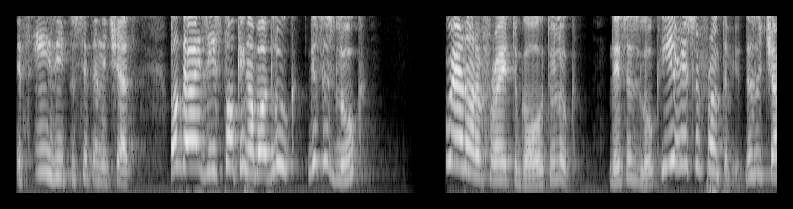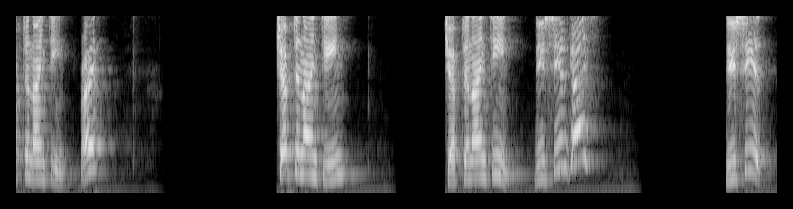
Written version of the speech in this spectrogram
It's easy to sit in a chat. Well, guys, he's talking about Luke. This is Luke. We're not afraid to go to Luke. This is Luke. Here is in front of you. This is chapter 19, right? Chapter 19. Chapter 19. Do you see it, guys? Do you see it?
